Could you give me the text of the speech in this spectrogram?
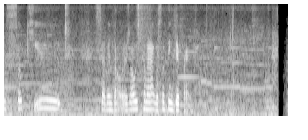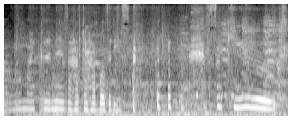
It's so cute. $7. Always coming out with something different. Oh my goodness, I have to have both of these. so cute.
